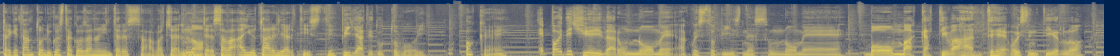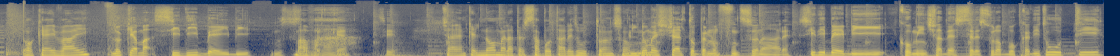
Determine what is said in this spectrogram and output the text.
perché tanto lui questa cosa non interessava. Cioè, lui No. interessava aiutare gli artisti. Pigliate tutto voi. Ok. E poi decide di dare un nome a questo business, un nome bomba, accattivante. Vuoi sentirlo? Ok, vai. Lo chiama CD Baby. Non so Ma va. perché. Sì. Cioè anche il nome era per sabotare tutto, insomma. Il nome è scelto per non funzionare. CD Baby comincia ad essere sulla bocca di tutti,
